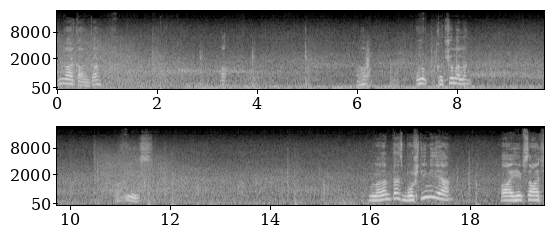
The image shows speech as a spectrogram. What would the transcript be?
Bunu ver kanka. A- Aha. Oğlum kaçıyorlar lan. Aa. Bunlardan bir tanesi boş değil miydi ya? Ay hepsi ağaç.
